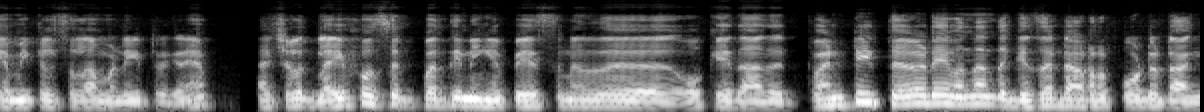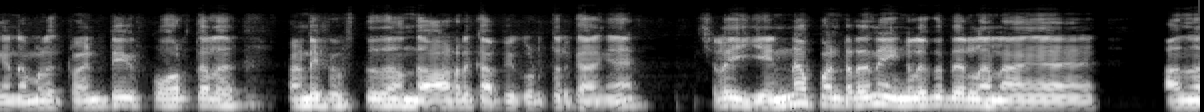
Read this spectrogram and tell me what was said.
கெமிக்கல்ஸ் எல்லாம் பண்ணிட்டு இருக்கேன். ஆக்சுவலா கிளைஃபோசெட் பத்தி நீங்க பேசுனது ஓகே தான். அது டுவெண்ட்டி தேர்டே வந்து அந்த கெசட் ஆர்டர் போட்டுட்டாங்க. நம்மளுக்கு டுவெண்ட்டி ஃபோர்த் டுவெண்ட்டி ஃபிஃப்த் தான் அந்த ஆர்டர் காப்பி கொடுத்துருக்காங்க. ஆக்சுவலா என்ன பண்றதுன்னு எங்களுக்கும் தெரியல. நாங்க அந்த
